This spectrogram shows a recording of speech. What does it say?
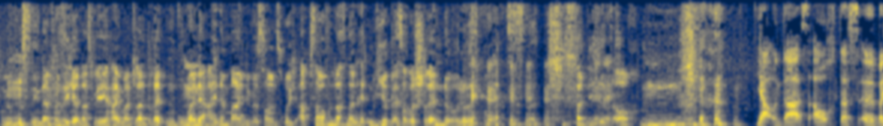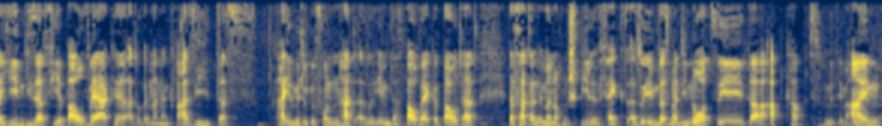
Und wir mussten ihnen dann versichern, dass wir ihr Heimatland retten, wobei Mhm. der eine meinte, wir sollen es ruhig absaufen lassen, dann hätten wir bessere Strände oder sowas. Fand ich Ja, jetzt auch. hm. Ja, und da ist auch, dass äh, bei jedem dieser vier Bauwerke, also wenn man dann quasi das Heilmittel gefunden hat, also eben das Bauwerk gebaut hat, das hat dann immer noch einen Spieleffekt. Also eben, dass man die Nordsee da abkappt mit dem einen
